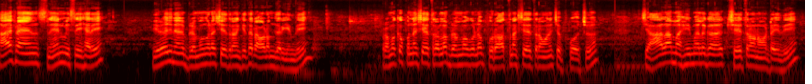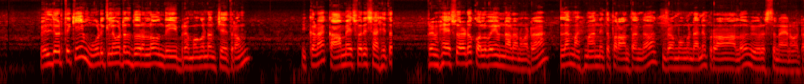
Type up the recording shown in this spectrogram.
హాయ్ ఫ్రెండ్స్ నేను మీ శ్రీహరి. ఈరోజు నేను బ్రహ్మగుండ క్షేత్రానికి అయితే రావడం జరిగింది. ప్రముఖ పుణ్యక్షేత్రాల్లో బ్రహ్మగుండం పురాతన క్షేత్రం అని చెప్పుకోవచ్చు. చాలా మహిమలు గల క్షేత్రం అనమాట ఇది. వెల్దుర్తికి మూడు కిలోమీటర్ల దూరంలో ఉంది ఈ బ్రహ్మగుండం క్షేత్రం. ఇక్కడ కామేశ్వరి సహిత బ్రహ్మేశ్వరుడు కొలువై ఉన్నాడు అనమాట ఇలా మహిమాన్విత ప్రాంతంగా బ్రహ్మగుండాన్ని పురాణాలు వివరిస్తున్నాయి అనమాట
